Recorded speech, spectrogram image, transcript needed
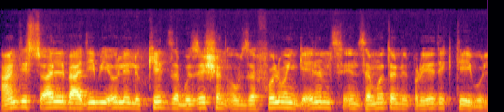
عندي السؤال اللي بعديه بيقول لي locate the position of the following elements in the modern periodic table.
